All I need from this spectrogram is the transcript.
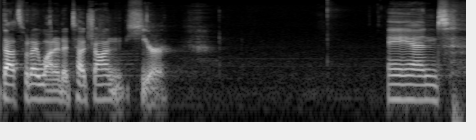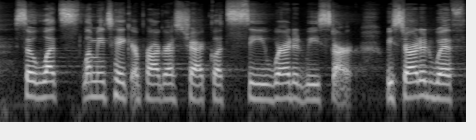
that's what I wanted to touch on here. And so let's, let me take a progress check. Let's see, where did we start? We started with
